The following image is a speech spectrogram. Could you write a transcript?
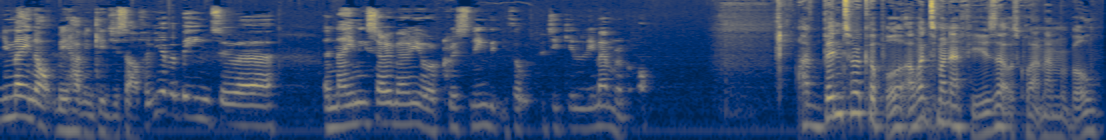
you may not be having kids yourself. Have you ever been to a, a naming ceremony or a christening that you thought was particularly memorable? I've been to a couple. I went to my nephew's. That was quite memorable.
